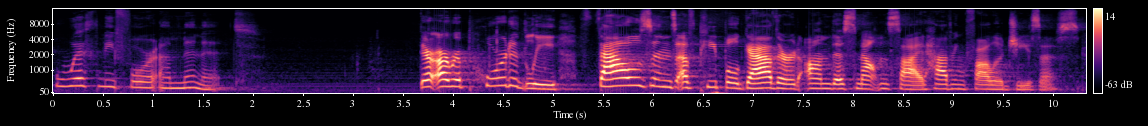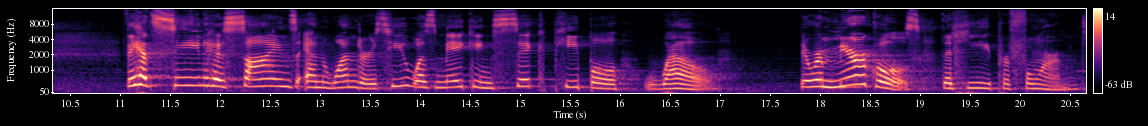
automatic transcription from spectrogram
with me for a minute. There are reportedly thousands of people gathered on this mountainside having followed Jesus. They had seen his signs and wonders. He was making sick people well. There were miracles that he performed.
